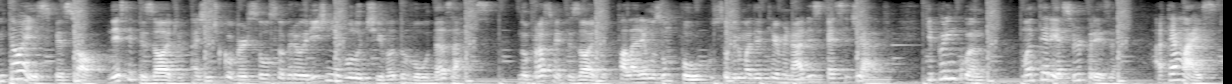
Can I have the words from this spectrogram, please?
Então é isso, pessoal. Nesse episódio, a gente conversou sobre a origem evolutiva do voo das aves. No próximo episódio, falaremos um pouco sobre uma determinada espécie de ave, que por enquanto manterei a surpresa. Até mais!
